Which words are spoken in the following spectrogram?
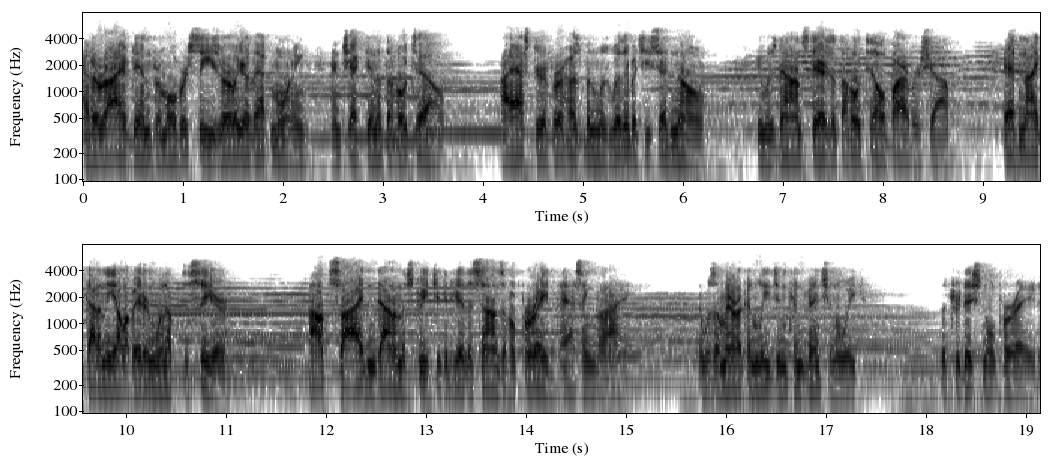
had arrived in from overseas earlier that morning and checked in at the hotel. I asked her if her husband was with her, but she said no. He was downstairs at the hotel barber shop. Ed and I got in the elevator and went up to see her. Outside and down in the street, you could hear the sounds of a parade passing by. It was American Legion Convention Week, the traditional parade.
